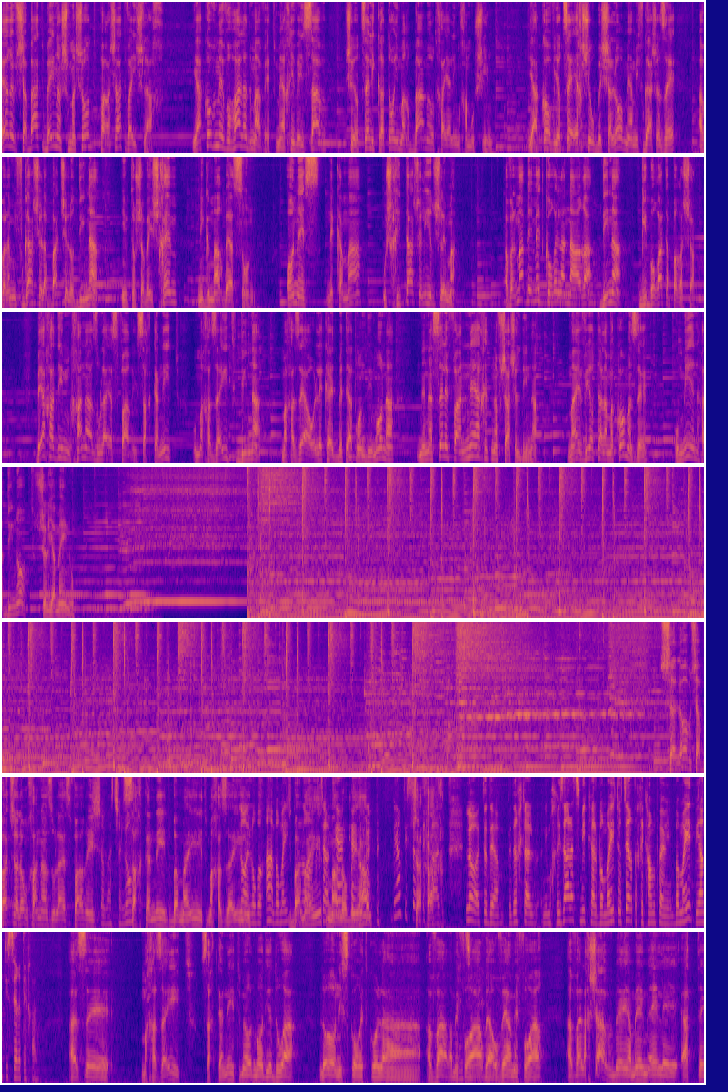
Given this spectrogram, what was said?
ערב שבת בין השמשות, פרשת וישלח. יעקב מבוהל עד מוות מאחיו עשיו, שיוצא לקראתו עם ארבע מאות חיילים חמושים. יעקב יוצא איכשהו בשלום מהמפגש הזה, אבל המפגש של הבת שלו, דינה, עם תושבי שכם, נגמר באסון. אונס, נקמה ושחיטה של עיר שלמה. אבל מה באמת קורה לנערה, דינה, גיבורת הפרשה? ביחד עם חנה אזולאי הספרי, שחקנית ומחזאית דינה, מחזה העולה כעת בתיאטרון דימונה, ננסה לפענח את נפשה של דינה. מה הביא אותה למקום הזה, ומי הן הדינות של ימינו. שלום, שבת שלום, חנה אזולאי אספרי. שבת שלום. שחקנית, במאית, מחזאית. לא, אני לא... אה, במאית קולנוע. במאית? קצת, מה, כן, לא כן. ביים? ביימתי סרט. אחד. לא, אתה יודע, בדרך כלל אני מכריזה על עצמי כעל במאית יוצרת אחרי כמה פעמים. במאית ביימתי סרט אחד. אז אה, מחזאית, שחקנית מאוד מאוד ידועה, לא נזכור את כל העבר המפואר. וההווה המפואר, אבל עכשיו, בימים אלה, את אה,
